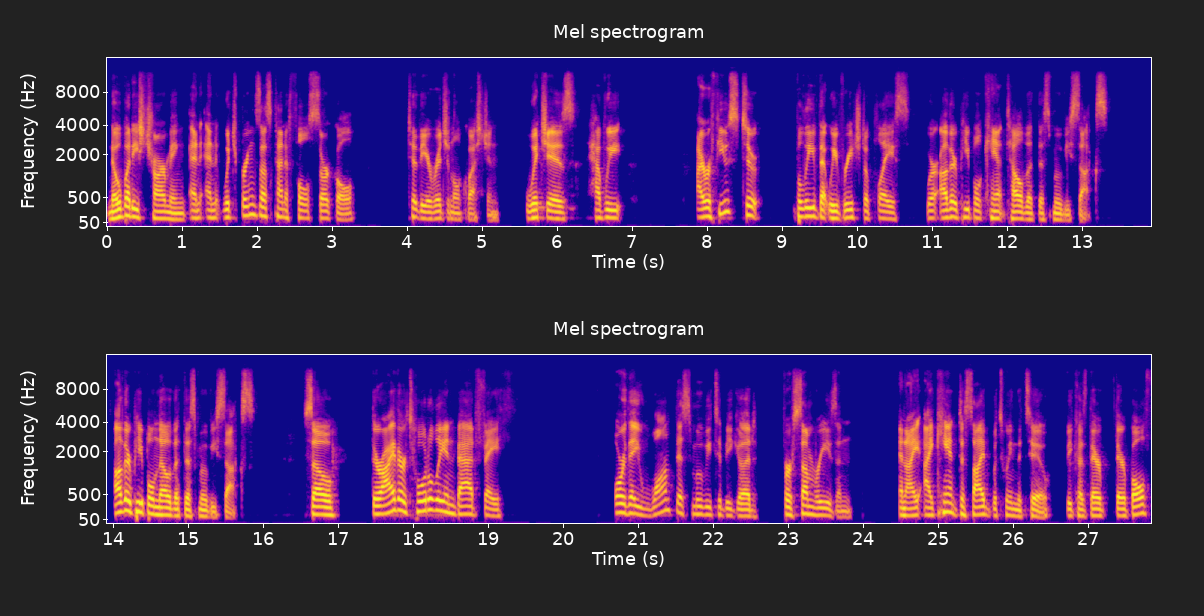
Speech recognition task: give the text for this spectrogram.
nobody's charming and and which brings us kind of full circle to the original question which is have we i refuse to believe that we've reached a place where other people can't tell that this movie sucks other people know that this movie sucks so they're either totally in bad faith or they want this movie to be good for some reason and i i can't decide between the two because they're they're both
